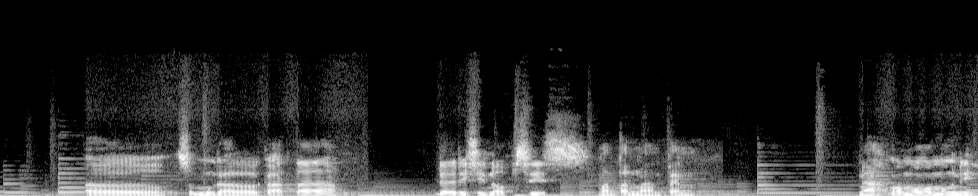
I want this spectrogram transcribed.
eh semenggal kata dari sinopsis mantan-mantan. Nah, ngomong-ngomong nih,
